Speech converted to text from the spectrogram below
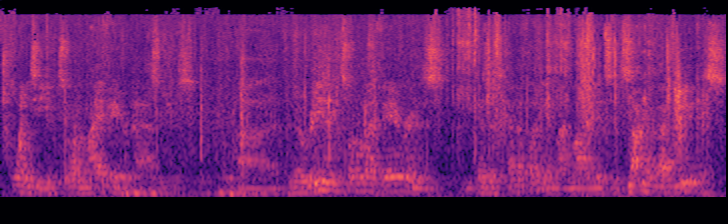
20, it's one of my favorite passages. Uh, the reason it's one of my favorite is because it's kind of funny in my mind. It's, it's talking about Eutychus.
